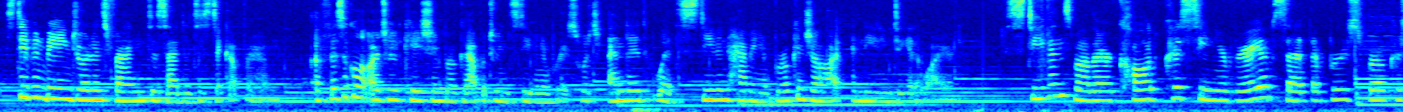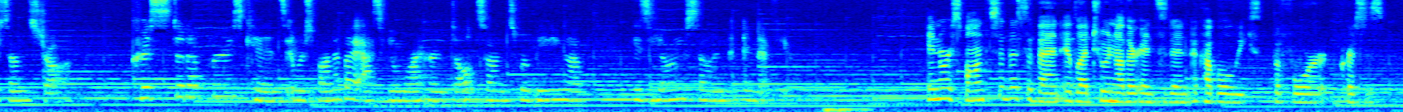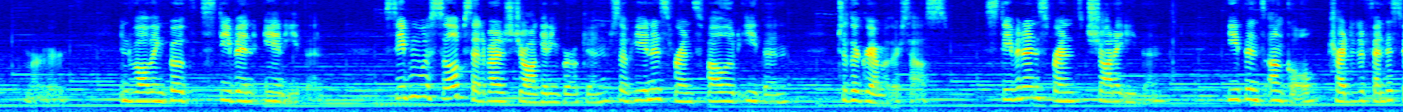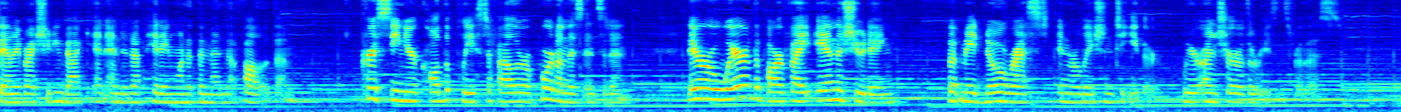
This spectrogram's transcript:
Stephen, being Jordan's friend, decided to stick up for him. A physical altercation broke out between Stephen and Bruce, which ended with Stephen having a broken jaw and needing to get it wired. Stephen's mother called Chris Sr. very upset that Bruce broke her son's jaw. Chris stood up for his kids and responded by asking why her adult sons were beating up his young son and nephew. In response to this event, it led to another incident a couple of weeks before Chris's murder, involving both Stephen and Ethan. Stephen was still upset about his jaw getting broken, so he and his friends followed Ethan to their grandmother's house. Stephen and his friends shot at Ethan. Ethan's uncle tried to defend his family by shooting back and ended up hitting one of the men that followed them. Chris Sr. called the police to file a report on this incident. They were aware of the bar fight and the shooting, but made no arrest in relation to either. We are unsure of the reasons for this.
